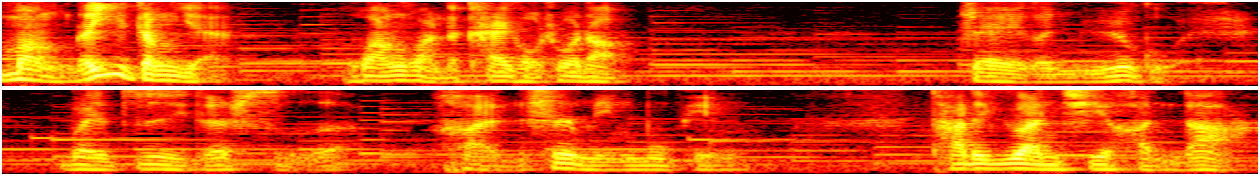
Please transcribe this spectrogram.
猛地一睁眼，缓缓地开口说道：“这个女鬼为自己的死很是鸣不平，她的怨气很大。”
